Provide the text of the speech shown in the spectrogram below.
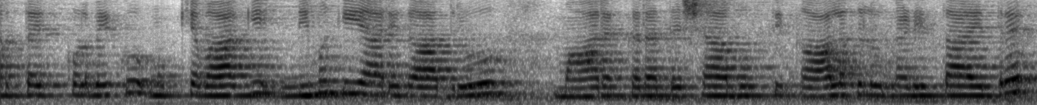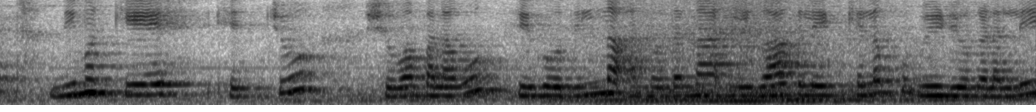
ಅರ್ಥೈಸ್ಕೊಳ್ಬೇಕು. ಮುಖ್ಯವಾಗಿ ನಿಮಗೆ ಯಾರಿಗಾದರೂ ಮಾರಕರ ದಶಾಭುಕ್ತಿ ಕಾಲಗಳು ನಡೀತಾ ಇದ್ದರೆ ನಿಮಗೆ ಹೆಚ್ಚು ಶುಭ ಫಲವು ಸಿಗೋದಿಲ್ಲ ಅನ್ನೋದನ್ನು ಈಗಾಗಲೇ ಕೆಲವು ವಿಡಿಯೋಗಳಲ್ಲಿ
